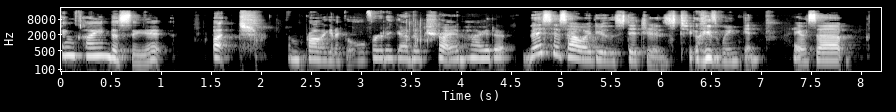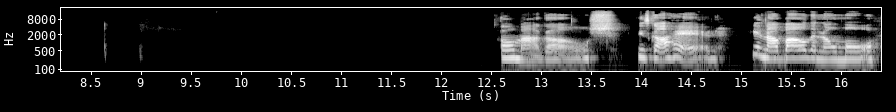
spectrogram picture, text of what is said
You can kinda see it, but I'm probably gonna go over it again to try and hide it. This is how I do the stitches too. He's winking. Hey, what's up? Oh my gosh. He's got hair. He's not balding no more.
